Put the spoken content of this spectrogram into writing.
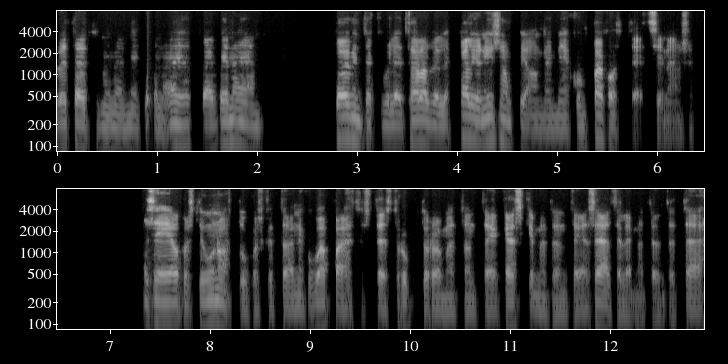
vetäytyminen niin kun aiheuttaa Venäjän toimintakyvylle ja taloudelle paljon isompia ongelmia kuin pakotteet sinänsä. Ja se helposti unohtuu, koska tämä on niin kuin vapaaehtoista ja strukturoimatonta ja käskemätöntä ja säätelemätöntä tämä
